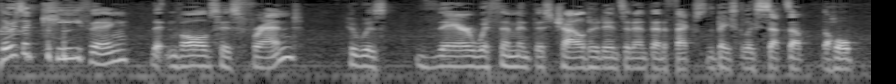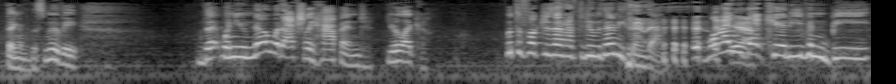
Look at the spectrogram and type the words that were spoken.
There's a key thing that involves his friend who was there with him at this childhood incident that affects, basically sets up the whole thing of this movie. That when you know what actually happened, you're like, what the fuck does that have to do with anything then? Why would Yeah. that kid even be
